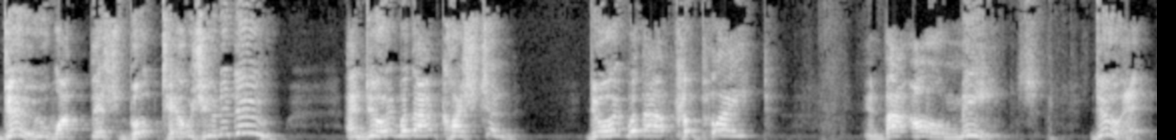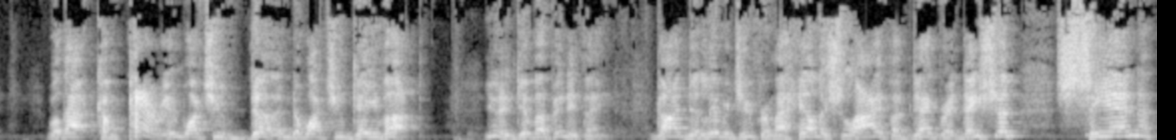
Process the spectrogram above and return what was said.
Do what this book tells you to do. And do it without question. Do it without complaint. And by all means, do it without comparing what you've done to what you gave up. You didn't give up anything. God delivered you from a hellish life of degradation. Sin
